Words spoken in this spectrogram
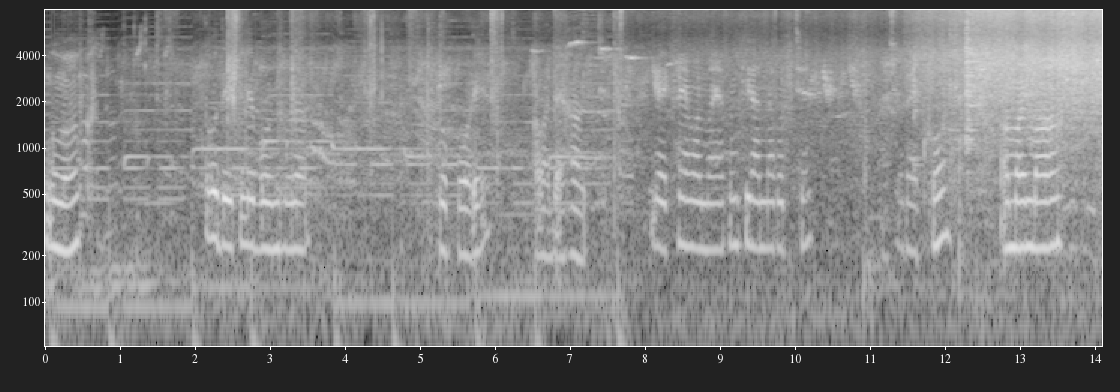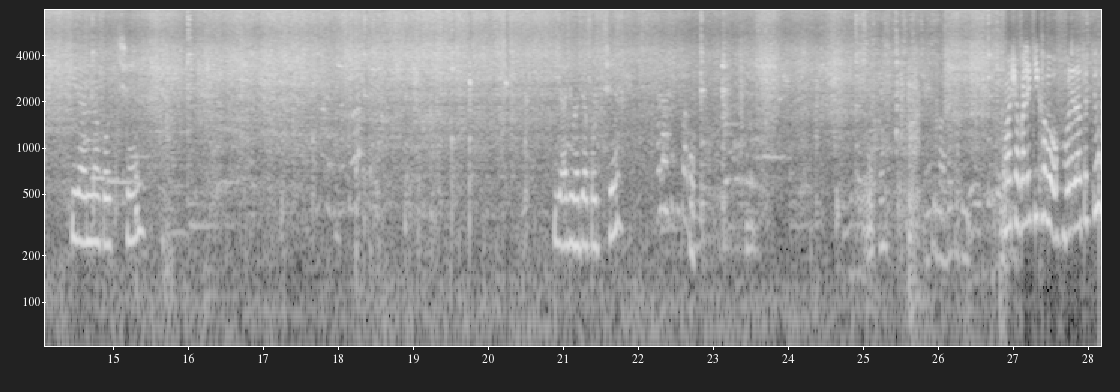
ঘুমাক। তো দেখলে বন্ধুরা তো পরে আবার দেখা হচ্ছে। দেখে আমার মা এখন কি রান্না করছে? দেখো আমার মা কি রান্না করছে? পেঁয়াজ ভাজা করছে। তোমার সকালে কি খাব? বলে দাও তো একটু।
